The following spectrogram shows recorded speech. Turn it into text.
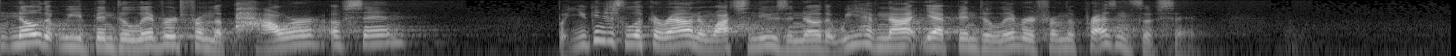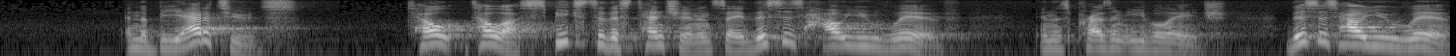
know that we've been delivered from the power of sin, but you can just look around and watch the news and know that we have not yet been delivered from the presence of sin. And the Beatitudes tell, tell us, speaks to this tension and say, this is how you live in this present evil age. This is how you live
